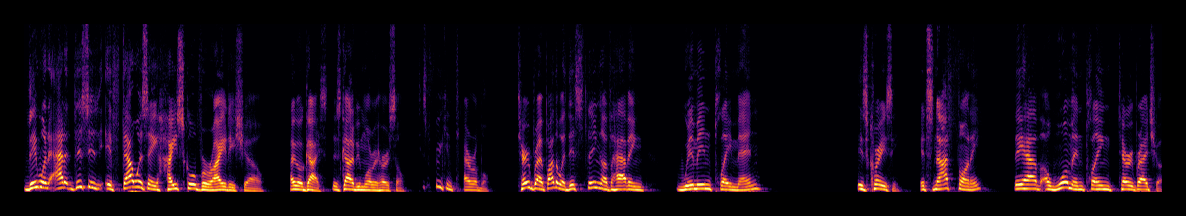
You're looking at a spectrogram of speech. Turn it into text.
They went at it. This is, if that was a high school variety show, I go, guys, there's got to be more rehearsal. Just freaking terrible. Terry Bright, by the way, this thing of having women play men is crazy. It's not funny. They have a woman playing Terry Bradshaw.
